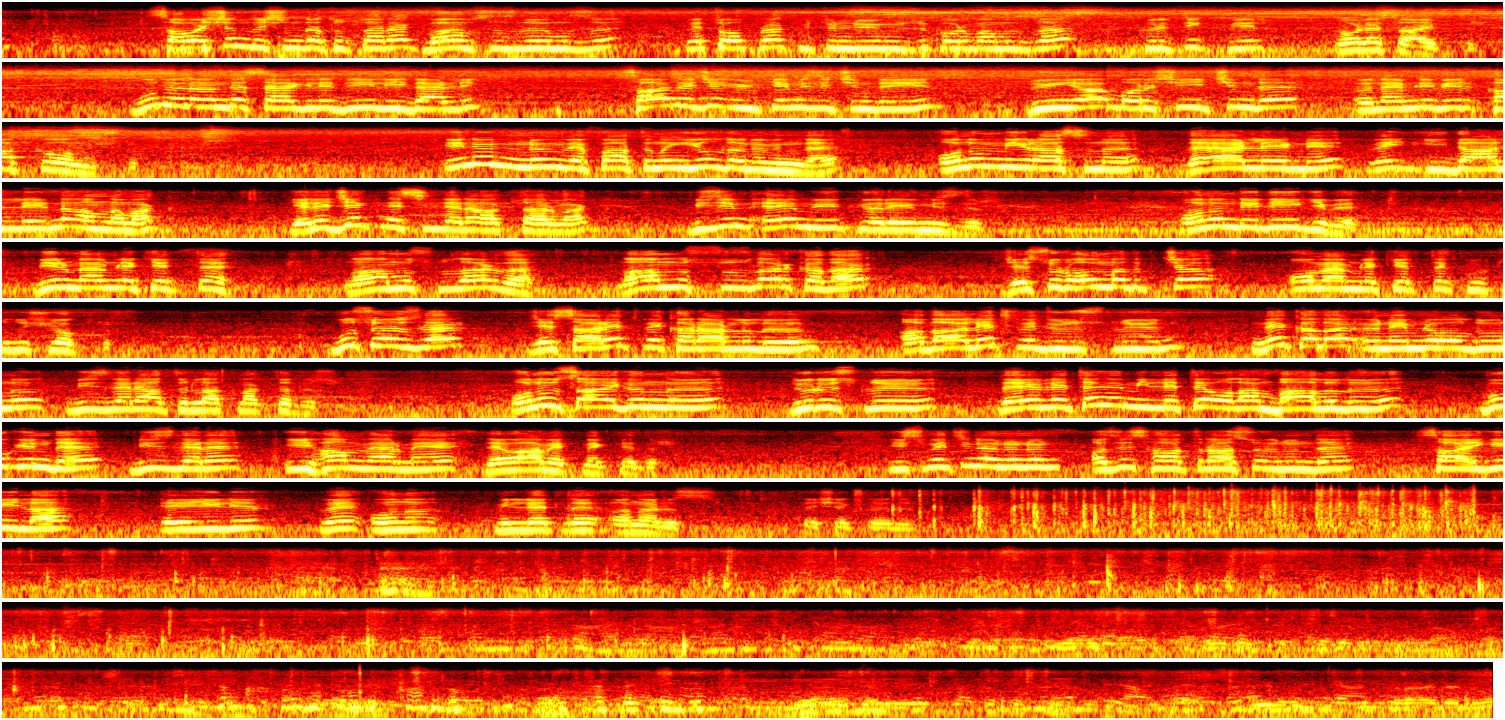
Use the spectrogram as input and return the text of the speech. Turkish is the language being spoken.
savaşın dışında tutarak bağımsızlığımızı ve toprak bütünlüğümüzü korumamızda kritik bir role sahiptir. Bu dönemde sergilediği liderlik sadece ülkemiz için değil, dünya barışı için de önemli bir katkı olmuştur. İnönü'nün vefatının yıl dönümünde onun mirasını, değerlerini ve ideallerini anlamak, gelecek nesillere aktarmak bizim en büyük görevimizdir. Onun dediği gibi bir memlekette namuslular da namussuzlar kadar cesur olmadıkça o memlekette kurtuluş yoktur. Bu sözler cesaret ve kararlılığın, adalet ve dürüstlüğün ne kadar önemli olduğunu bizlere hatırlatmaktadır. Onun saygınlığı, dürüstlüğü, devlete ve millete olan bağlılığı bugün de bizlere ilham vermeye devam etmektedir. İsmet İnönü'nün aziz hatırası önünde saygıyla eğilir ve onu milletle anarız. Teşekkür ederim. Sırayla ne?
